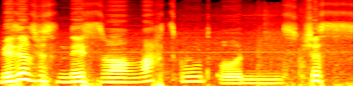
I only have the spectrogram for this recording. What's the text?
Wir sehen uns bis zum nächsten Mal. Macht's gut und tschüss.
